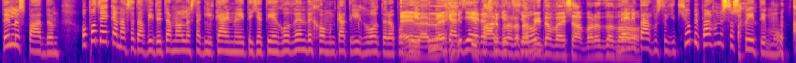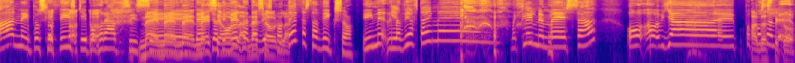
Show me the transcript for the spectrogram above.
Τέλος πάντων. Οπότε έκανα αυτά τα βίντεο. Ήταν όλα στα αγγλικά εννοείται, γιατί εγώ δεν δεχόμουν κάτι λιγότερο από Έλα, διεθνή λέει, καριέρα στο Υπάρχουν αυτά τα YouTube. βίντεο μέσα, μπορώ να τα δω. Δεν υπάρχουν στο YouTube, υπάρχουν στο σπίτι μου. Αν υποσχεθείς και υπογράψεις Ναι, ναι, ναι, ναι, τέτοιο σε ότι όλα, δεν θα ναι, τα σε δεις όλα. ποτέ, θα στα δείξω. Είναι, δηλαδή αυτά είναι. με κλείνουν μέσα ο, ο- για ε, πώς το Φανταστικό. λέ-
